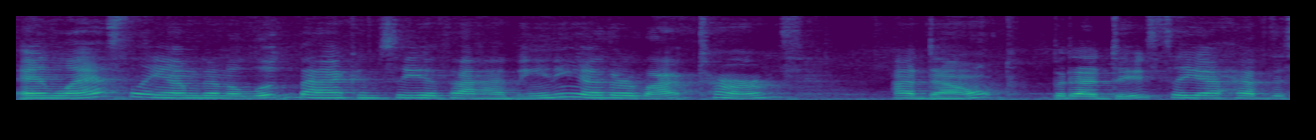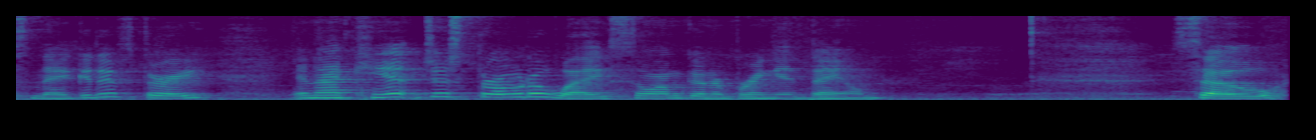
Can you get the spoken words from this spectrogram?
And lastly, I'm going to look back and see if I have any other like terms. I don't, but I do see I have this negative 3 and I can't just throw it away, so I'm going to bring it down. So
